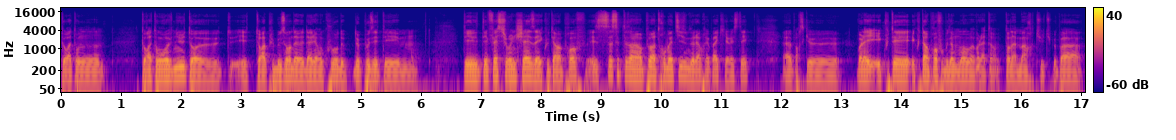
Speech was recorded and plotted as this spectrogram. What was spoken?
t'auras ton, t'auras ton revenu, t'auras- et t'auras plus besoin d'a- d'aller en cours, de, de poser tes, tes, tes fesses sur une chaise à écouter un prof. Et ça, c'est peut-être un, peu un traumatisme de la prépa qui est resté. Euh, parce que voilà, écouter, écouter un prof, au bout d'un moment, bah, voilà, t'en, as marre. Tu, tu peux pas.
